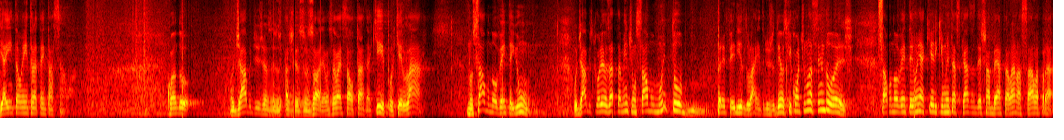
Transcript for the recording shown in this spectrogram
E aí então entra a tentação. Quando o diabo diz a Jesus: Olha, você vai saltar daqui, porque lá, no Salmo 91, o diabo escolheu exatamente um salmo muito preferido lá entre os judeus, que continua sendo hoje. Salmo 91 é aquele que muitas casas deixam aberta lá na sala para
